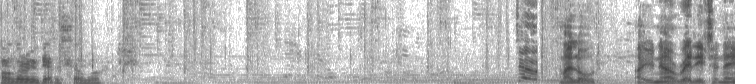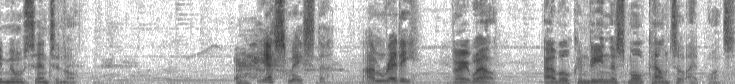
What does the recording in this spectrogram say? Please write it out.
I'm gonna get the so much. My lord, are you now ready to name your sentinel? Yes, Maester. I'm ready. Very well. I will convene the small council at once.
